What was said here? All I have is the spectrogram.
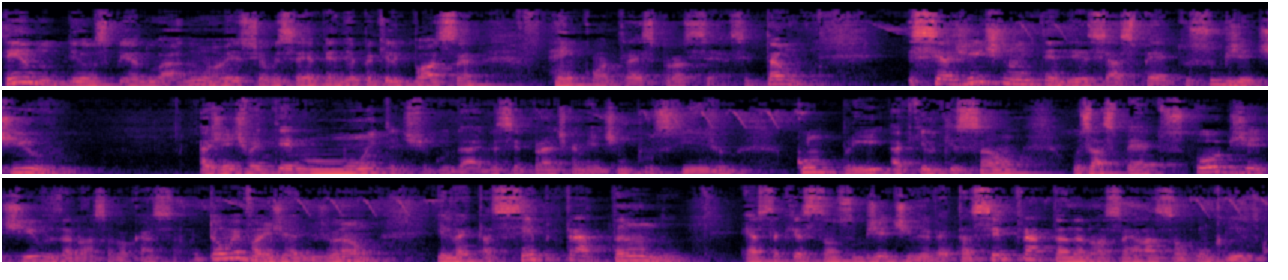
tendo Deus perdoado um homem, esse homem se arrepender para que ele possa reencontrar esse processo. Então, se a gente não entender esse aspecto subjetivo, a gente vai ter muita dificuldade, vai ser praticamente impossível cumprir aquilo que são os aspectos objetivos da nossa vocação. Então o Evangelho de João, ele vai estar sempre tratando essa questão subjetiva, ele vai estar sempre tratando a nossa relação com Cristo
